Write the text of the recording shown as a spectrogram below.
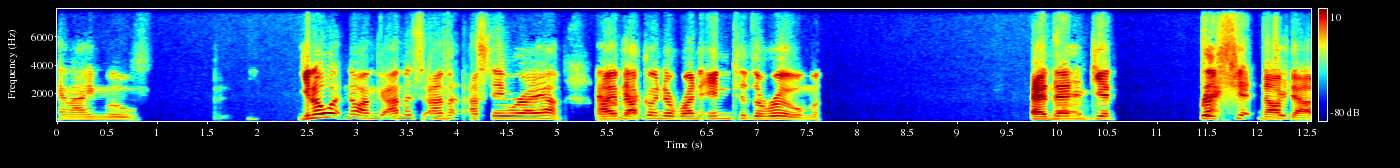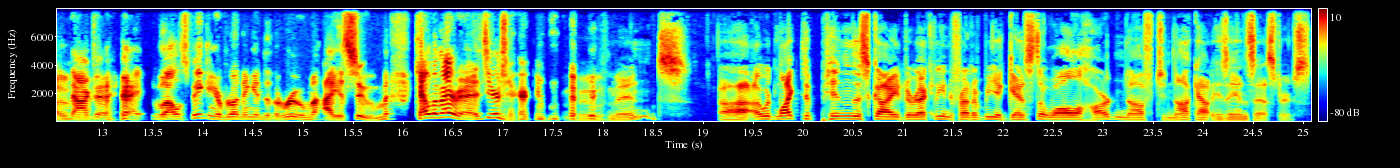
can I move? You know what? No, I'm I'm a, I'm a, I stay where I am. I am not going to run into the room and then, Then- get the Right. shit knocked Just out of knocked me. out- Right. Well, speaking of running into the room, I assume Calavera, it's your turn. Movement. Uh, I would like to pin this guy directly in front of me against the wall hard enough to knock out his ancestors.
